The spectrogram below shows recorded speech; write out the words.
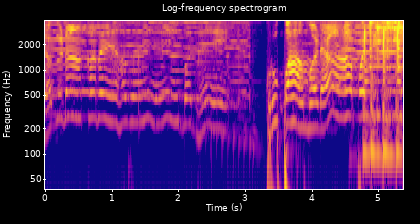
ઝઘડા કરે હવે બધે. કૃપા મળ્યા પછી.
